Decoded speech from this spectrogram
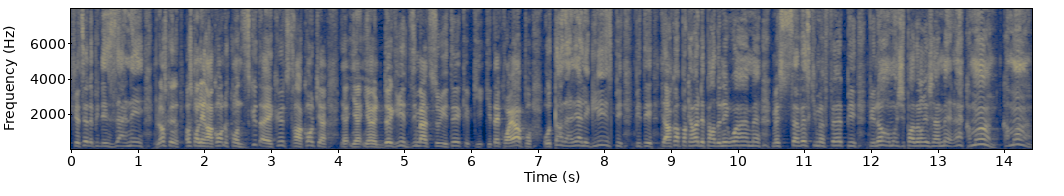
chrétiens depuis des années. Puis lorsqu'on les rencontre, lorsqu'on discute avec eux, tu te rends compte qu'il y, a un degré d'immaturité qui, est incroyable pour autant d'années à l'Église, puis, tu n'es encore pas capable de pardonner. Ouais, mais, si tu savais ce qu'il me fait, puis, puis non, moi, je ne pardonnerai jamais. Hein, come on, come on.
